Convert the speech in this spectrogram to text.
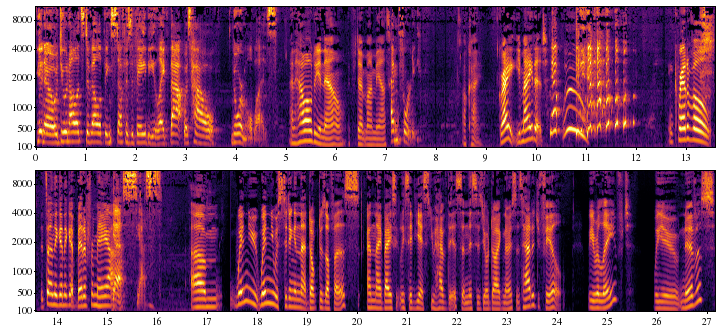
you know, doing all its developing stuff as a baby, like that was how normal was. And how old are you now, if you don't mind me asking? I'm 40. okay, great, you made it. Yep. Woo! Incredible. It's only going to get better from here. yes, yes. Um, when you when you were sitting in that doctor's office and they basically said, "Yes, you have this, and this is your diagnosis," how did you feel? Were you relieved? Were you nervous?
